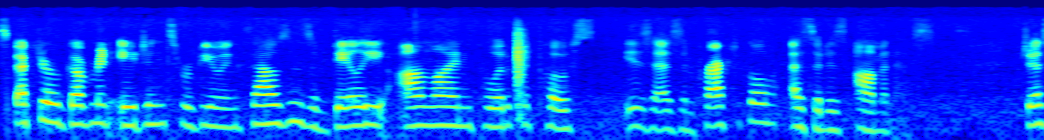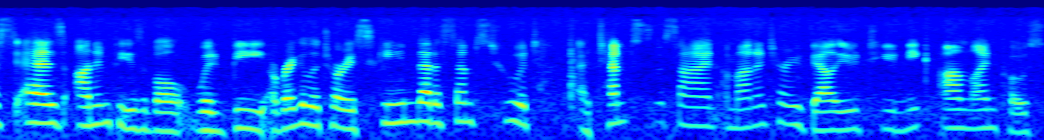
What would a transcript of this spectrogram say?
Specter of government agents reviewing thousands of daily online political posts is as impractical as it is ominous. Just as unfeasible would be a regulatory scheme that attempts to, at- attempts to assign a monetary value to unique online posts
